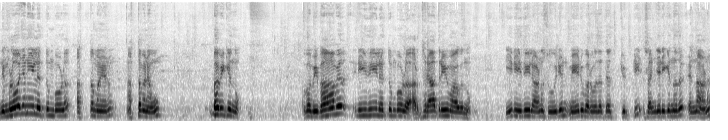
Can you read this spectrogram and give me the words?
നിമ്ലോചനയിലെത്തുമ്പോൾ അസ്തമയനും അസ്തമനവും ഭവിക്കുന്നു. അപ്പോൾ വിഭാവ രീതിയിലെത്തുമ്പോൾ അർദ്ധരാത്രിയുമാകുന്നു. ഈ രീതിയിലാണ് സൂര്യൻ മേരുപർവതത്തെ ചുറ്റി സഞ്ചരിക്കുന്നത് എന്നാണ്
